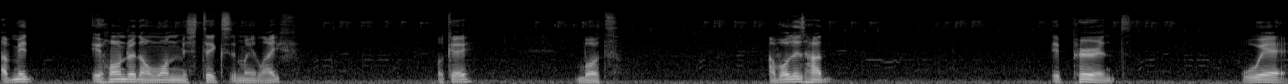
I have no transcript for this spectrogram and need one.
I've made a hundred and one mistakes in my life. Okay, but I've always had a parent where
